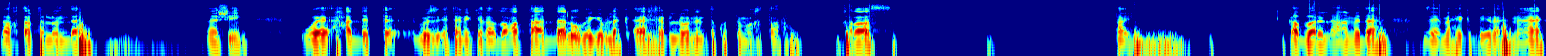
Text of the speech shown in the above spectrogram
لو اخترت اللون ده. ماشي؟ وحددت جزء تاني كده وضغطت على الدلو بيجيب لك آخر لون أنت كنت مختاره. خلاص؟ طيب. كبر الأعمدة زي ما هي كبيرة هناك.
